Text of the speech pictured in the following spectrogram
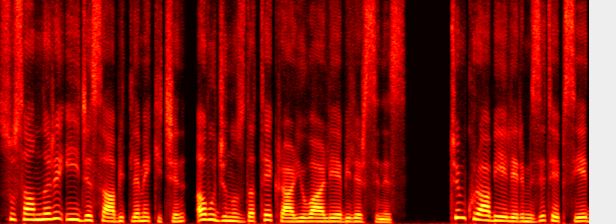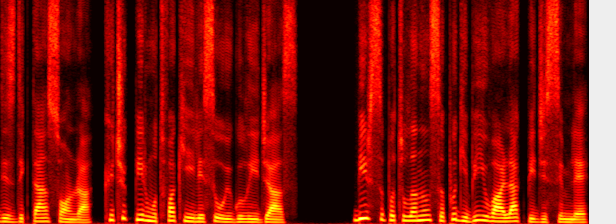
Susamları iyice sabitlemek için avucunuzda tekrar yuvarlayabilirsiniz. Tüm kurabiyelerimizi tepsiye dizdikten sonra küçük bir mutfak hilesi uygulayacağız. Bir spatulanın sapı gibi yuvarlak bir cisimle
